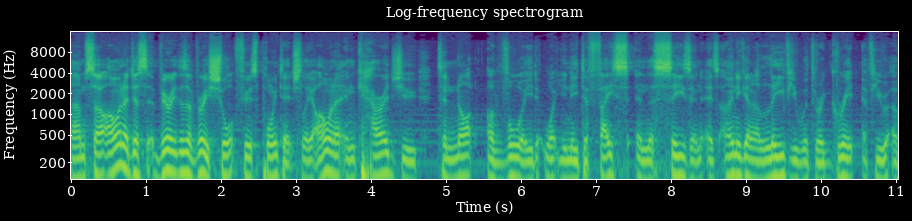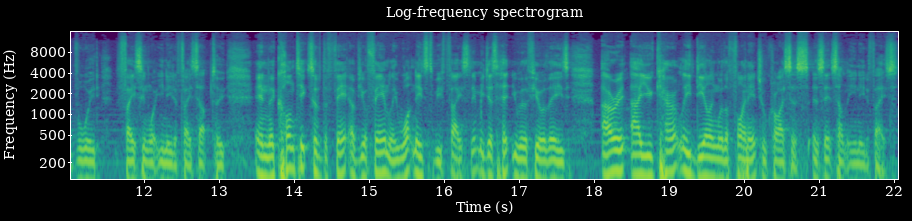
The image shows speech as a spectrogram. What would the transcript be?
Um, so I want to just very, this is a very short first point actually. I want to encourage you to not avoid what you need to face in this season. It's only going to leave you with regret if you avoid facing what you need to face up to. In the context of, the fa- of your family, what needs to be faced? Let me just hit you with a few of these. Are, are you currently dealing with a financial crisis? Is that something you need to face?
